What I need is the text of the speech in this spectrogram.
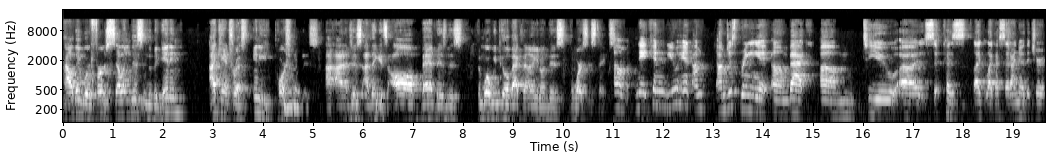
how they were first selling this in the beginning. I can't trust any portion of this. I, I just I think it's all bad business. The more we peel back the onion on this, the worse it stinks. Um, Nate, can you, and I'm, I'm just bringing it, um, back, um, to you, uh, cause like, like I said, I know that you're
